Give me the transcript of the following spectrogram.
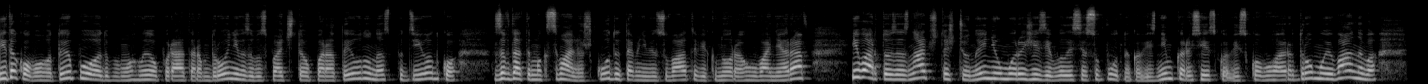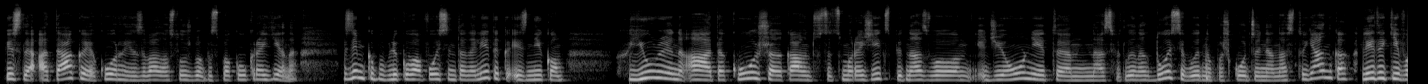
літакового типу допомогли операторам дронів забезпечити оперативну несподіванку, завдати максимальну шкоди та мінімізувати вікно реагування РФ. І варто зазначити, що нині у мережі з'явилися супутникові знімки російського військового аеродрому Іванова після атаки, яку організувала Служба безпеки України. Знімки публікував Осінт аналітик із ніком Х'юрін, а також аккаунт в соцмережі X під назвою Geonit. На світлинах досі видно пошкодження на стоянках. Літаків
